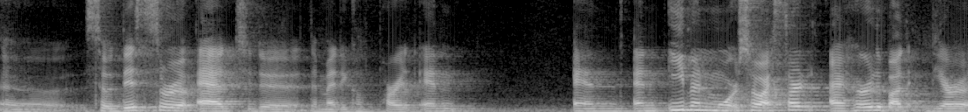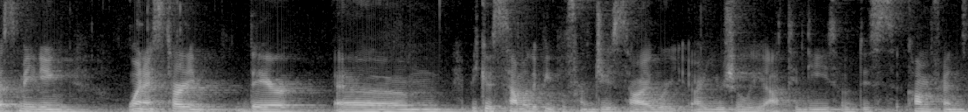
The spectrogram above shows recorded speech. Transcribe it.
uh, so this sort of add to the the medical part and and and even more. So I started. I heard about the RS meeting when I started there um, because some of the people from GSI were are usually attendees of this conference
